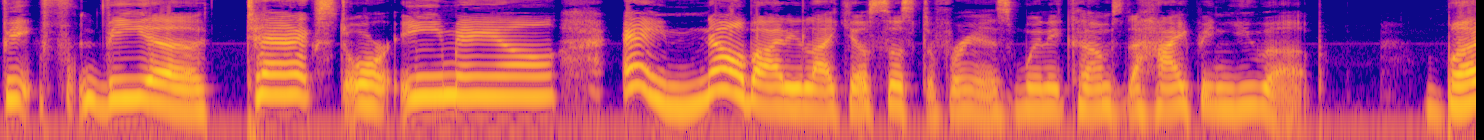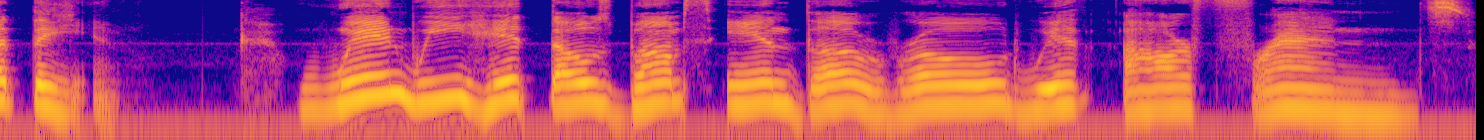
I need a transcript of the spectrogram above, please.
via text or email. Ain't nobody like your sister friends when it comes to hyping you up. But then, when we hit those bumps in the road with our friends,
